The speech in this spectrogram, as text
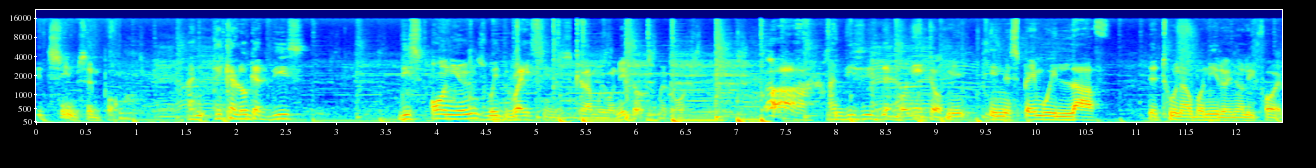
it seems simple. And take a look at these, these onions with raisins. Queda muy bonito, mejor. Ah, and this is the bonito. In, in Spain, we love the tuna bonito in olive oil.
